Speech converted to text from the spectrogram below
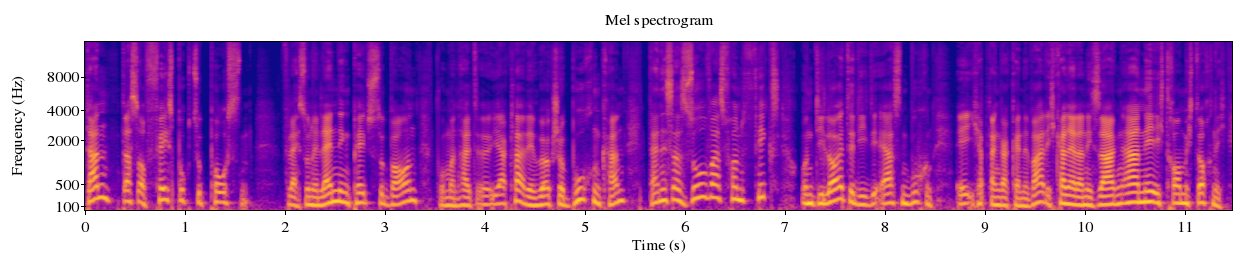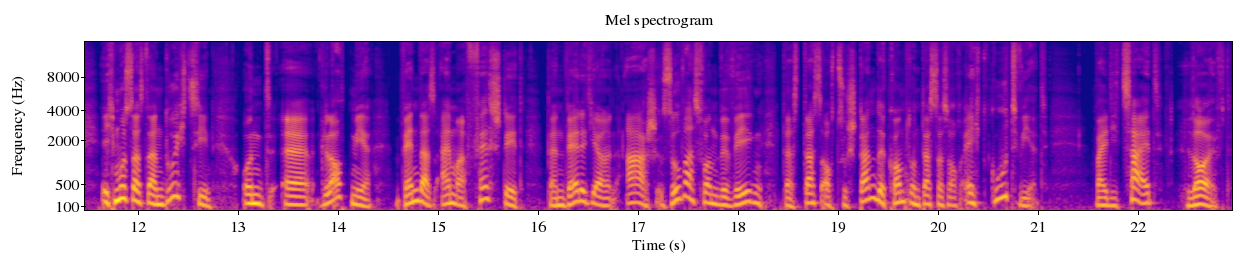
dann das auf Facebook zu posten, vielleicht so eine Landingpage zu bauen, wo man halt, äh, ja klar, den Workshop buchen kann, dann ist das sowas von fix. Und die Leute, die die ersten buchen, ey, ich habe dann gar keine Wahl. Ich kann ja dann nicht sagen, ah nee, ich traue mich doch nicht. Ich muss das dann durchziehen. Und äh, glaubt mir, wenn das einmal feststeht, dann werdet ihr euren Arsch sowas von bewegen, dass das auch zustande kommt und dass das auch echt gut wird. Weil die Zeit läuft.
